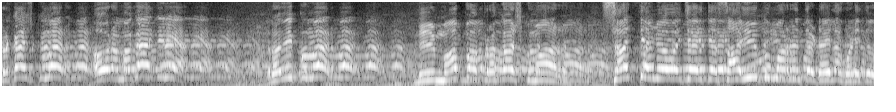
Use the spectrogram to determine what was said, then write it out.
ಪ್ರಕಾಶ್ ಕುಮಾರ್ ಅವರ ಮಗ ಇದ್ದೀನಿ ರವಿಕುಮಾರ್. ನಿಮ್ಮಪ್ಪ ಪ್ರಕಾಶ್ ಕುಮಾರ್ ಸತ್ಯಮೇವ ಜಯತೆ ಸಾಯಿ ಕುಮಾರ್ ಅಂತ ಡೈಲಾಗ್ ಹೊಡೆದು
